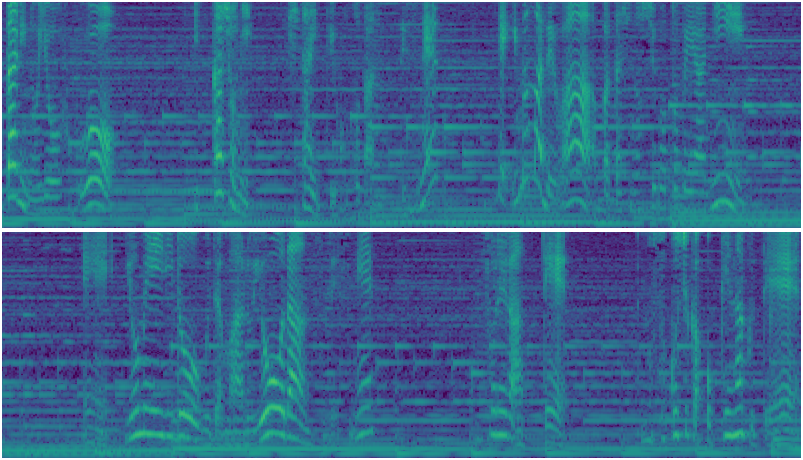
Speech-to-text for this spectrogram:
2人の洋服を1箇所にしたいっていうことなんですね。今までは私の仕事部屋に、えー、嫁入り道具でもある洋ダンスですね。それがあってもうそこしか置けなくて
